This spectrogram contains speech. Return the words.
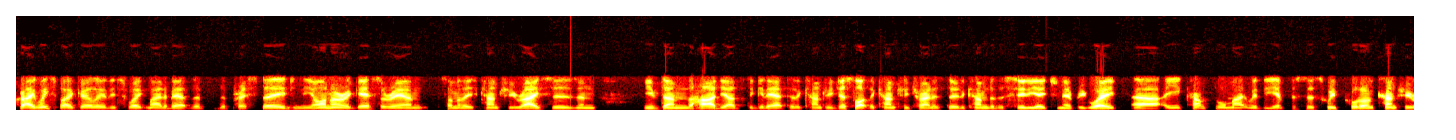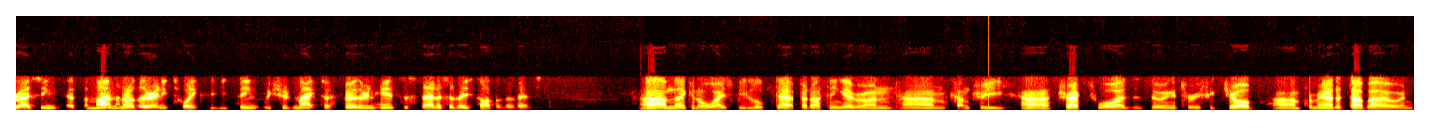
Craig, we spoke earlier this week, mate, about the, the prestige and the honour, I guess, around some of these country races. And you've done the hard yards to get out to the country, just like the country trainers do to come to the city each and every week. Uh, are you comfortable, mate, with the emphasis we put on country racing at the moment, or are there any tweaks that you think we should make to further enhance the status of these type of events? Um, they can always be looked at, but I think everyone, um, country uh, tracks wise, is doing a terrific job um, from out at Dubbo and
